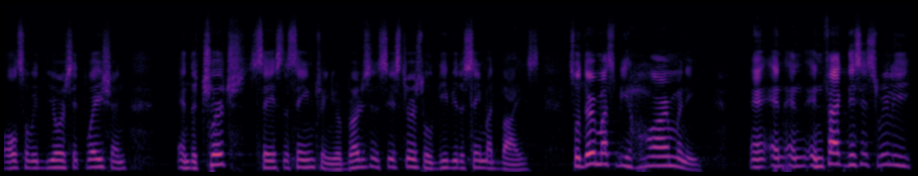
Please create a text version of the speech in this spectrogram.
also with your situation. And the church says the same thing. Your brothers and sisters will give you the same advice. So there must be harmony. And, and, and in fact, this is really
